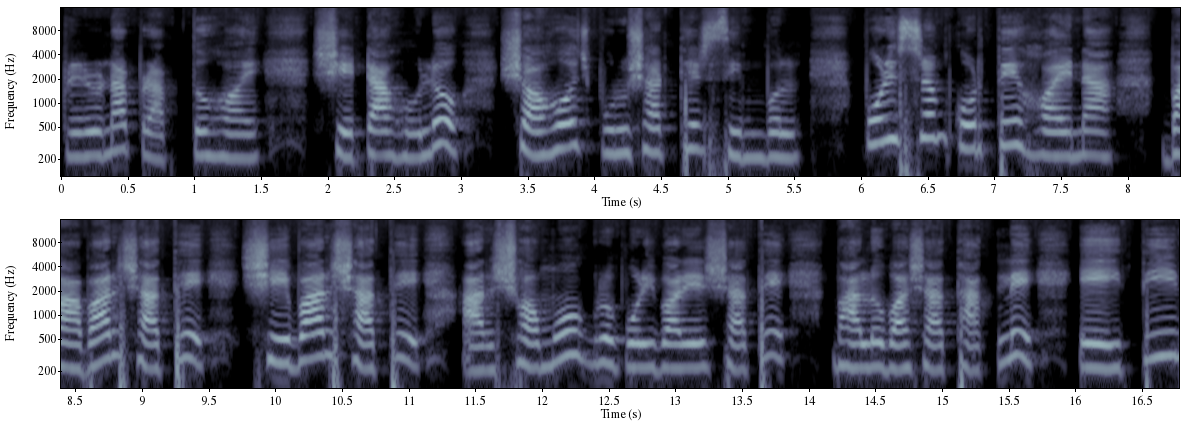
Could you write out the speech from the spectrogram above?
প্রেরণা প্রাপ্ত হয়। সেটা হলো সহজ পুরুষার্থের সিম্বল পরিশ্রম করতে হয় না। বাবার সাথে, সেবার সাথে আর সমগ্র পরিবারের সাথে ভালোবাসা থাকলে এই তিন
